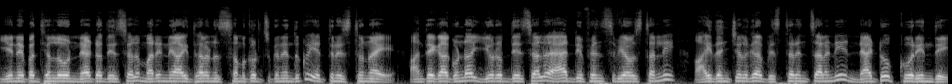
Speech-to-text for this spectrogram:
ఈ నేపథ్యంలో నేటో దేశాలు మరిన్ని ఆయుధాలను సమకూర్చుకునేందుకు ఎత్తునిస్తున్నాయి అంతేకాకుండా యూరోప్ దేశాలు ఎయిర్ డిఫెన్స్ వ్యవస్థల్ని ఐదంచెలుగా విస్తరించాలని నాటో కోరింది.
